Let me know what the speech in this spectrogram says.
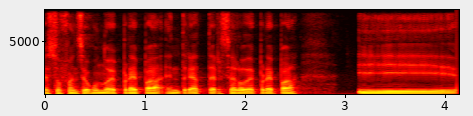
esto fue en segundo de prepa, entré a tercero de prepa y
